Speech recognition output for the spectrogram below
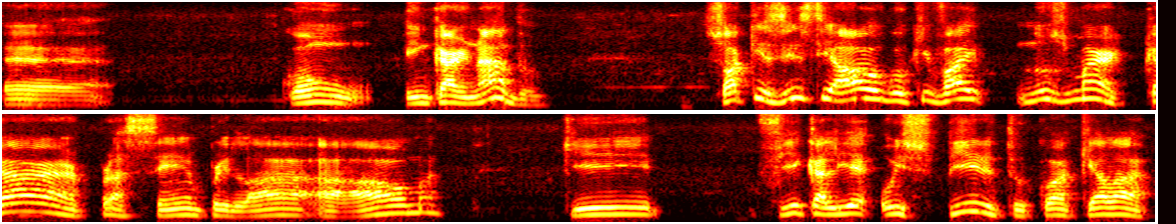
é, com encarnado só que existe algo que vai nos marcar para sempre lá a alma, que fica ali o espírito com aquela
